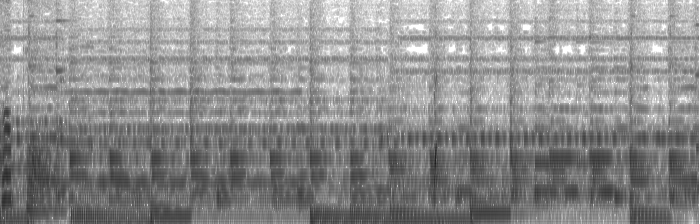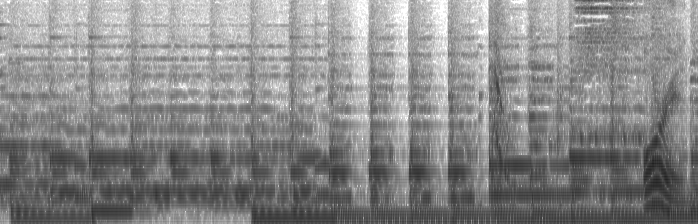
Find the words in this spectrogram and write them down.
Purple. Orange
